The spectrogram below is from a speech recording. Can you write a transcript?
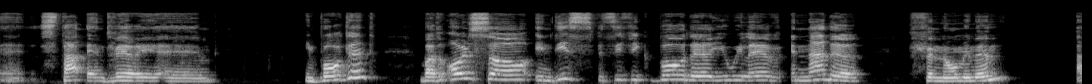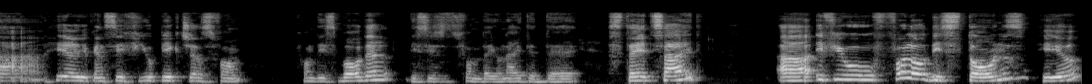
uh, and very um, important. But also in this specific border, you will have another phenomenon. Uh, here you can see few pictures from, from this border. This is from the United uh, States side. Uh, if you follow these stones here,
